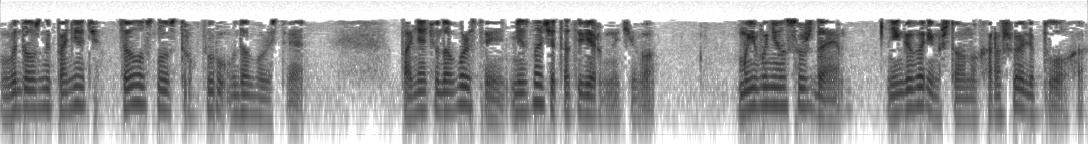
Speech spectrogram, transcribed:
вы должны понять целостную структуру удовольствия. Понять удовольствие не значит отвергнуть его. Мы его не осуждаем, не говорим, что оно хорошо или плохо.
